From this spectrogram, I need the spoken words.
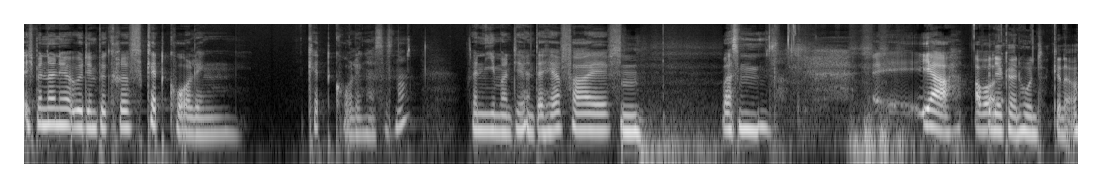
Ich bin dann ja über den Begriff Catcalling. Catcalling heißt das, ne? Wenn jemand dir hinterher pfeift, Hm, was. Äh, Ja, aber bin ja kein Hund, genau.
